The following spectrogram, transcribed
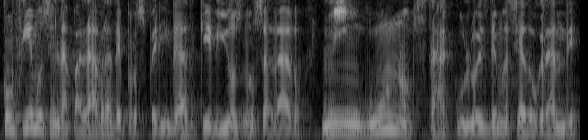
Confiemos en la palabra de prosperidad que Dios nos ha dado. Ningún obstáculo es demasiado grande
